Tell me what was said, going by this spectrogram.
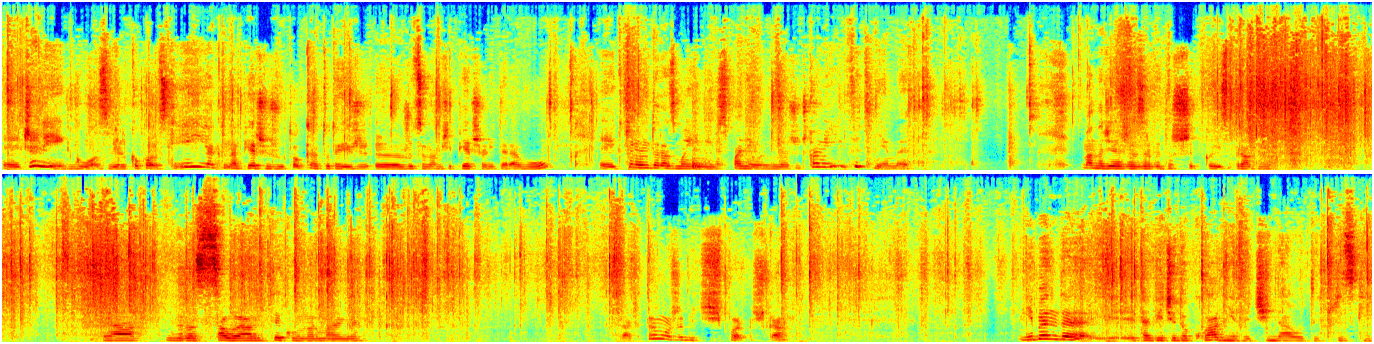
e, czyli Głos Wielkopolski. I jak na pierwszy rzut oka tutaj rzu- rzuca nam się pierwsza litera W, którą teraz moimi wspaniałymi nożyczkami wytniemy. Mam nadzieję, że zrobię to szybko i sprawnie. Ja zaraz cały artykuł normalnie. Tak, to może być porażka. Nie będę, e, tak wiecie, dokładnie wycinał tych wszystkich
